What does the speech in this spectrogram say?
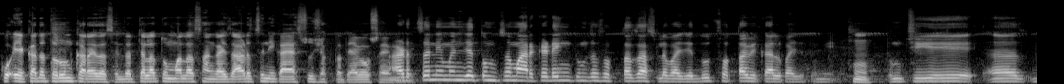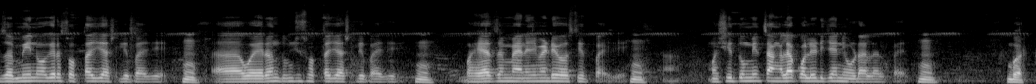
को एखादा तरुण करायचा असेल तर त्याला तुम्हाला सांगायचं अडचणी काय असू शकतात या व्यवसायामध्ये? अडचणी म्हणजे तुमचं मार्केटिंग तुमचं स्वतःचं असलं पाहिजे. दूध स्वतः विकायला पाहिजे तुम्ही. हं, तुमची अं, जमीन वगैरे स्वतःची असली पाहिजे. हं, अं, वैरण तुमची स्वतःची असली पाहिजे. हं, भयाचं मॅनेजमेंट व्यवस्थित पाहिजे. हं, हा. म्हशी तुम्ही चांगल्या क्वालिटीच्या निवडायला पाहिजे. हं. बरं.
